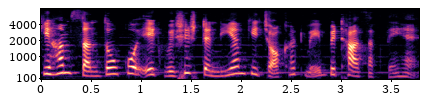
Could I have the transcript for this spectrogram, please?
कि हम संतों को एक विशिष्ट नियम की चौखट में बिठा सकते हैं।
